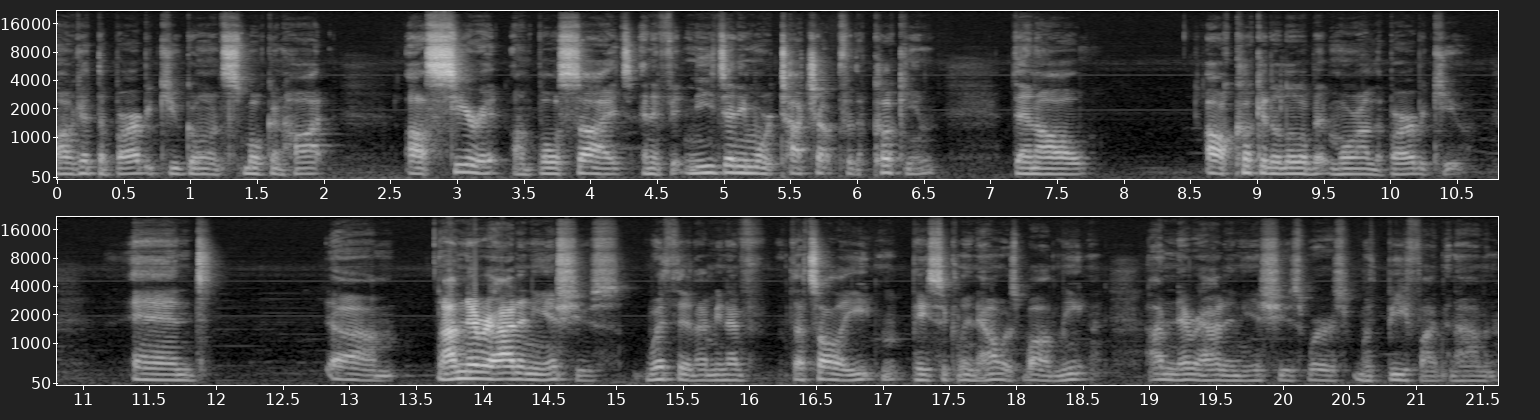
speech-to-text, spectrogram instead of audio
I'll get the barbecue going smoking hot. I'll sear it on both sides, and if it needs any more touch up for the cooking, then I'll I'll cook it a little bit more on the barbecue. And um, I've never had any issues with it. I mean, I've that's all I eat basically now is wild meat. I've never had any issues. Whereas with beef, I've been having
